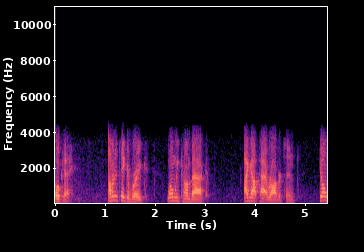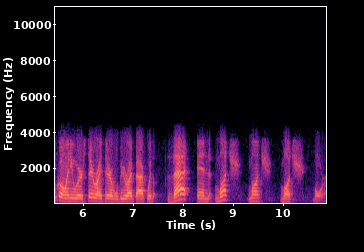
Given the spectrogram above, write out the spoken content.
Okay. I'm going to take a break. When we come back, I got Pat Robertson. Don't go anywhere. Stay right there. We'll be right back with that and much, much, much more.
